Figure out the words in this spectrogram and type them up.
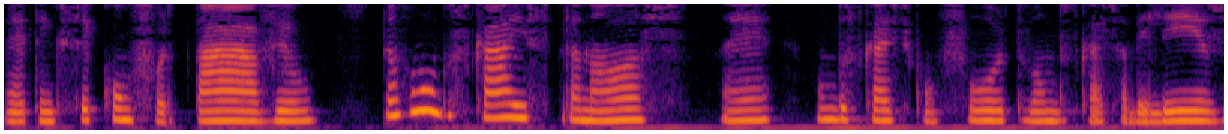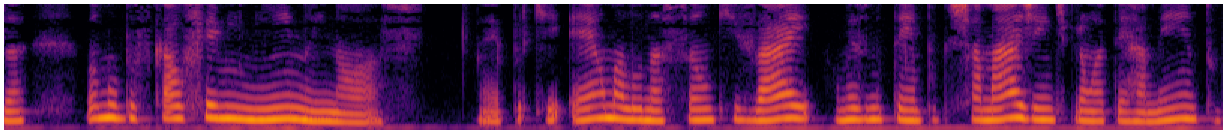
é, tem que ser confortável. Então vamos buscar isso para nós, né? Vamos buscar esse conforto, vamos buscar essa beleza, vamos buscar o feminino em nós, né? Porque é uma alunação que vai, ao mesmo tempo que chamar a gente para um aterramento,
